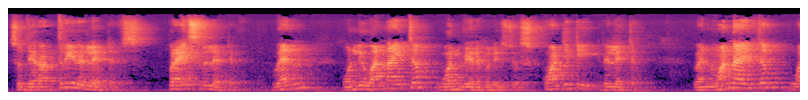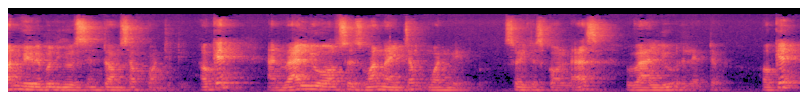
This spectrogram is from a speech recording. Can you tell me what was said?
So there are three relatives. Price relative. When only one item one variable is used. Quantity relative. When one item one variable used in terms of quantity. Okay? And value also is one item one variable. So it is called as value relative. Okay?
